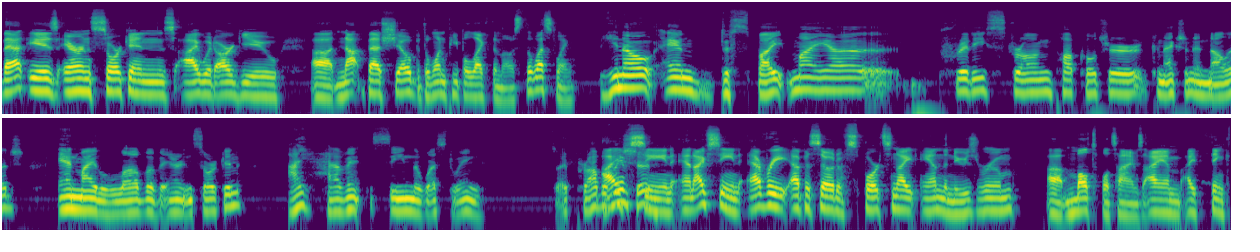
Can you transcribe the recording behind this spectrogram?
that is Aaron Sorkin's. I would argue uh, not best show, but the one people like the most, The West Wing. You know, and despite my uh pretty strong pop culture connection and knowledge and my love of Aaron Sorkin, I haven't seen The West Wing. So I probably I have should. seen, and I've seen every episode of Sports Night and The Newsroom uh, multiple times. I am, I think,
